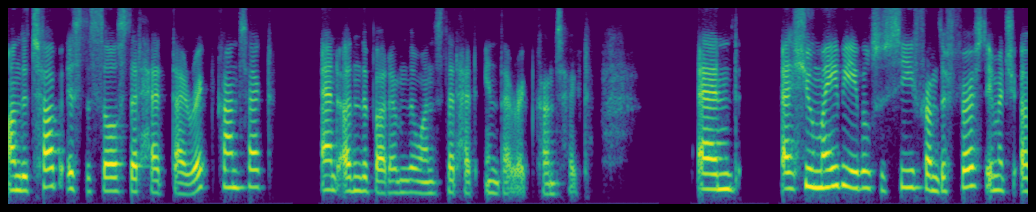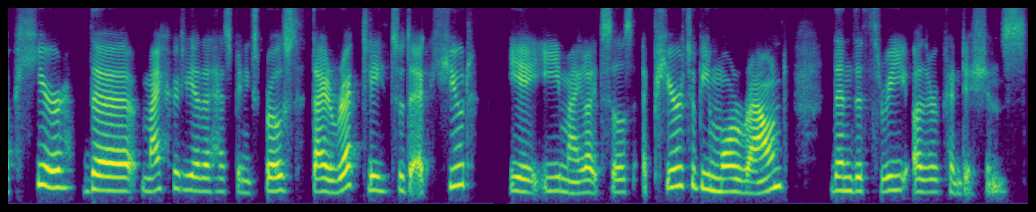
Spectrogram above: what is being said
On the top is the cells that had direct contact, and on the bottom, the ones that had indirect contact. And as you may be able to see from the first image up here, the microglia that has been exposed directly to the acute EAE myeloid cells appear to be more round than the three other conditions.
